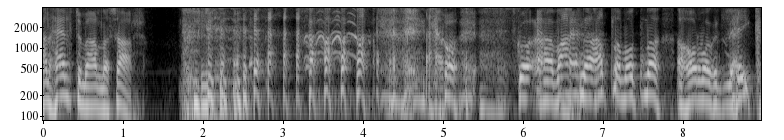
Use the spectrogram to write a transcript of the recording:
hann heldur með Alna Sar sko, sko að vakna alla mótna að horfa einhvern leik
